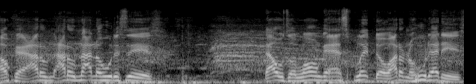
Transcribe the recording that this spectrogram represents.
Okay, I don't I do not know who this is. That was a long ass split though. I don't know who that is.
